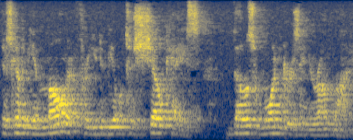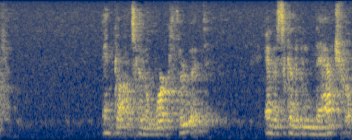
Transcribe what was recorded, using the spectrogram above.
There's going to be a moment for you to be able to showcase those wonders in your own life. And God's going to work through it. And it's going to be natural.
